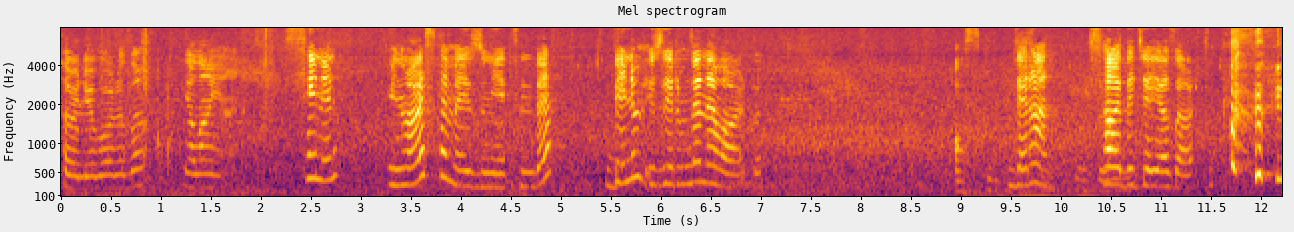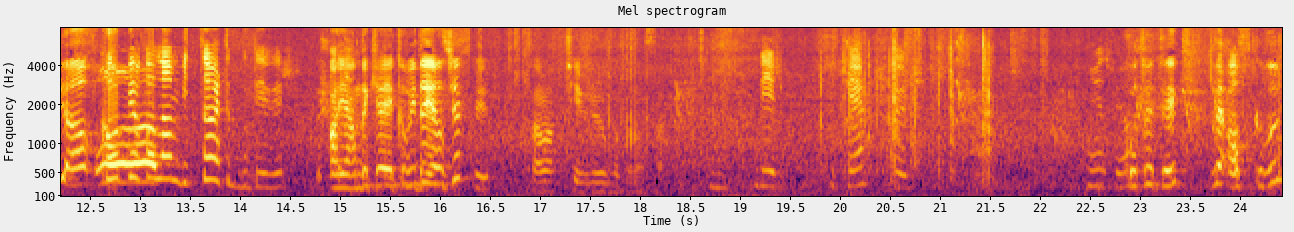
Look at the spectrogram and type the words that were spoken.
söylüyor bu arada. Yalan yani. Senin üniversite mezuniyetinde benim üzerimde ne vardı? Askın. Deren, sadece yaz artık. ya o. Kopya falan bitti artık bu devir. Ayağındaki ayakkabıyı da yazacak mıyım? Tamam çeviriyorum o zaman. Bir, iki, üç. Ne yazıyor? Kot etek ve askılı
